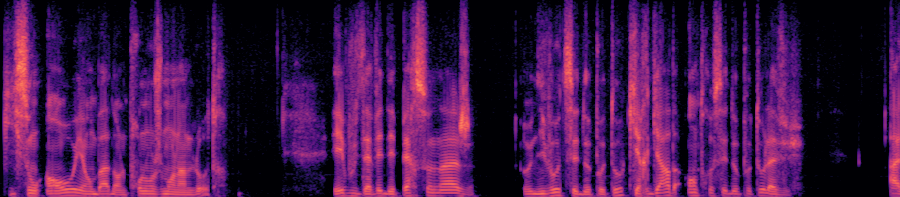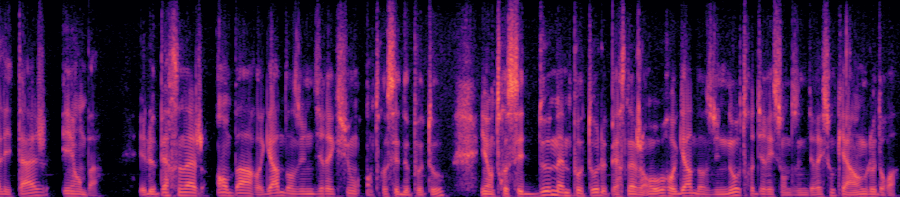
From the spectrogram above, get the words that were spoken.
qui sont en haut et en bas dans le prolongement l'un de l'autre, et vous avez des personnages au niveau de ces deux poteaux qui regardent entre ces deux poteaux la vue, à l'étage et en bas et le personnage en bas regarde dans une direction entre ces deux poteaux, et entre ces deux mêmes poteaux, le personnage en haut regarde dans une autre direction, dans une direction qui a un angle droit.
